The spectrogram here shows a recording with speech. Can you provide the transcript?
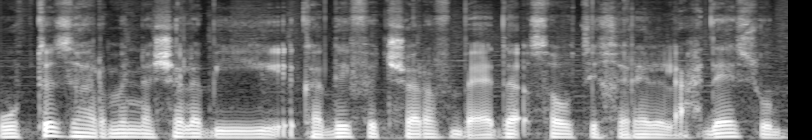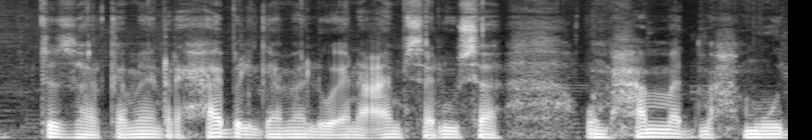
وبتظهر منى شلبي كضيفة شرف بأداء صوتي خلال الأحداث وبتظهر كمان رحاب الجمل وإنعام سلوسة ومحمد محمود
